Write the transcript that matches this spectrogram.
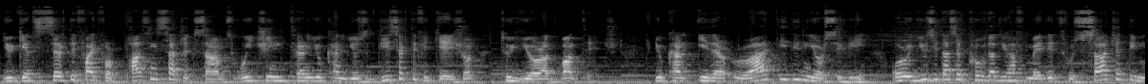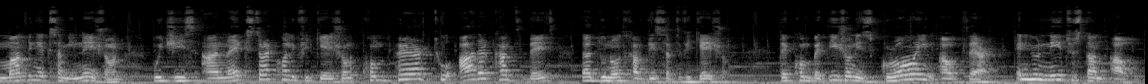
you get certified for passing such exams, which in turn you can use this certification to your advantage. You can either write it in your CV or use it as a proof that you have made it through such a demanding examination, which is an extra qualification compared to other candidates that do not have this certification. The competition is growing out there and you need to stand out.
